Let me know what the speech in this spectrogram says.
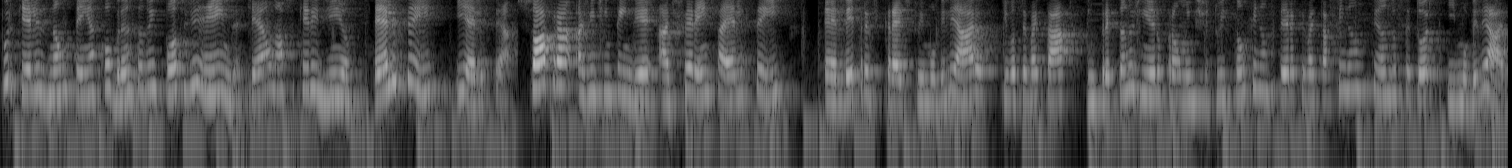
porque eles não têm a cobrança do imposto de renda, que é o nosso queridinho LCI e LCA. Só para a gente entender a diferença, LCI é letra de crédito imobiliário e você vai estar tá emprestando dinheiro para uma instituição financeira que vai estar tá financiando o setor imobiliário.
